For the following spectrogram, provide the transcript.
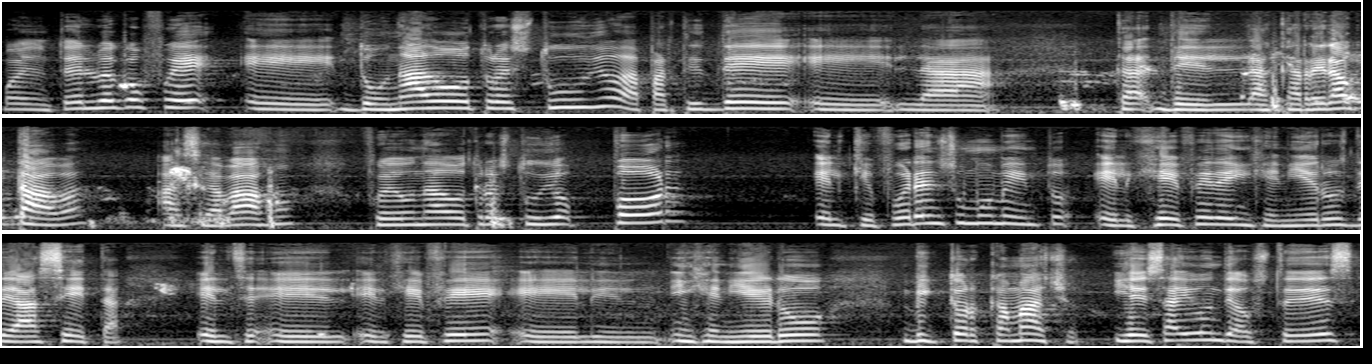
Bueno, entonces luego fue eh, donado otro estudio a partir de, eh, la, de la carrera octava hacia abajo, fue donado otro estudio por el que fuera en su momento el jefe de ingenieros de AZ, el, el jefe, el ingeniero Víctor Camacho. Y es ahí donde a ustedes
